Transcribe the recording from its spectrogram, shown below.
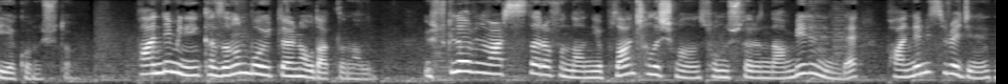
diye konuştu. Pandeminin kazanım boyutlarına odaklanalım. Üsküdar Üniversitesi tarafından yapılan çalışmanın sonuçlarından birinin de pandemi sürecinin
